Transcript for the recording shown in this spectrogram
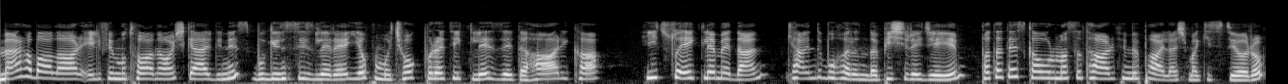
Merhabalar Elif'in mutfağına hoş geldiniz. Bugün sizlere yapımı çok pratik, lezzeti harika, hiç su eklemeden kendi buharında pişireceğim patates kavurması tarifimi paylaşmak istiyorum.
